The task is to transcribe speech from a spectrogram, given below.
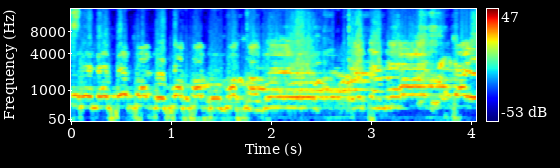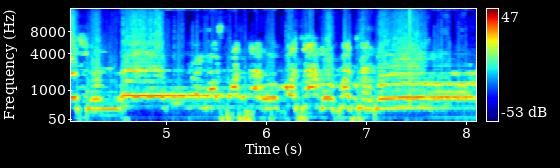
তোমার পাছা গো পাছা গো পাছা গো বেদানার চায়ে সুন্দর তোমার পাছা গো পাছা গো পাছা গো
